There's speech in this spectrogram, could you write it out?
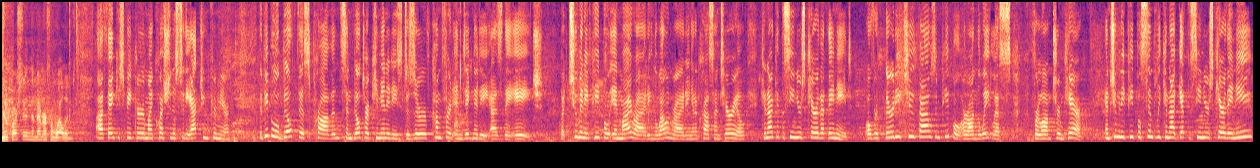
New question, the member from Welland. Uh, thank you, Speaker. My question is to the acting premier. The people who built this province and built our communities deserve comfort and dignity as they age. But too many people in my riding, the Welland riding, and across Ontario cannot get the seniors care that they need. Over 32,000 people are on the wait lists for long-term care. And too many people simply cannot get the seniors care they need.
